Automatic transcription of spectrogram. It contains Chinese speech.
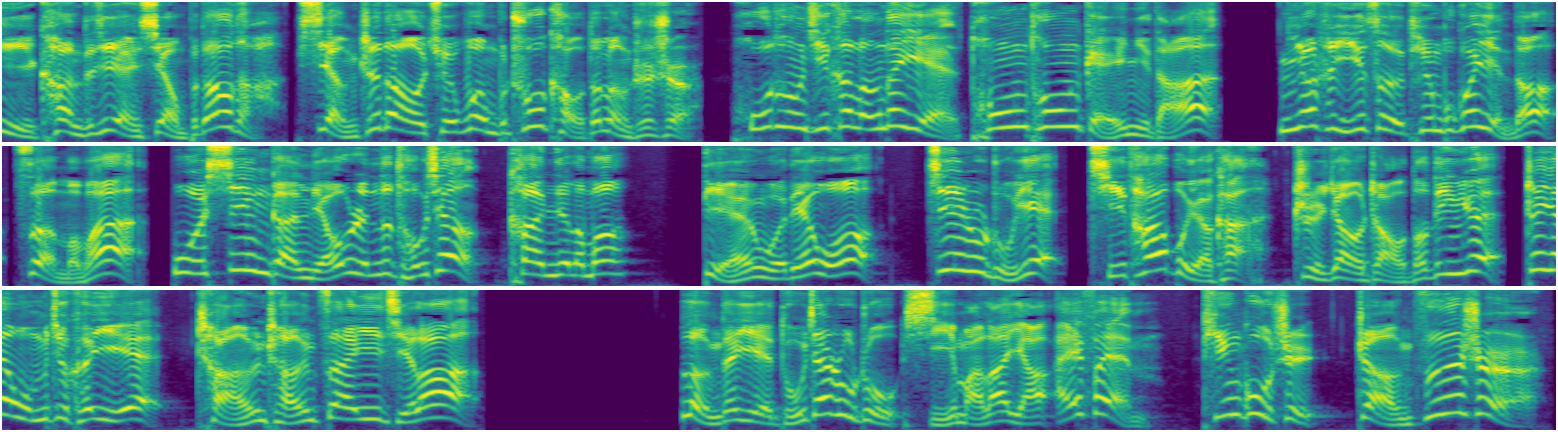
你看得见想不到的，想知道却问不出口的冷知识，胡同即刻冷的也通通给你答案。你要是一次听不过瘾的怎么办？我性感撩人的头像看见了吗？点我点我，进入主页，其他不要看，只要找到订阅，这样我们就可以常常在一起了。冷的也独家入驻喜马拉雅 FM，听故事长姿势。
